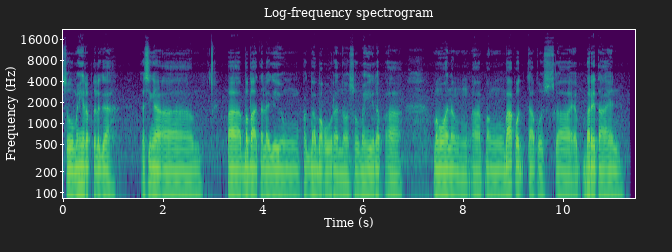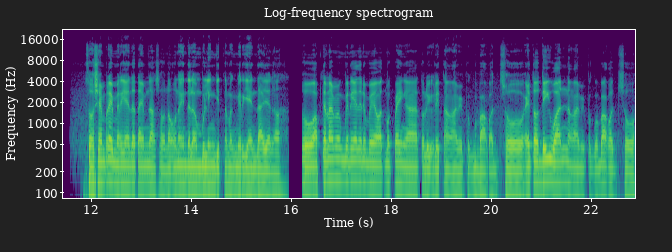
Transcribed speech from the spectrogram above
So mahirap talaga kasi nga um, pababa talaga yung pagbabakuran. No? So mahirap ah manguha ng ah, pangbakod tapos ah, baretahin. So syempre merienda time na. So nauna yung dalawang bulinggit na magmerienda yan. No? So, after namin magmerienda ni Bayaw at magpahinga, tuloy ulit ang aming pagbabakod. So, ito day 1 ng aming pagbabakod. So,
